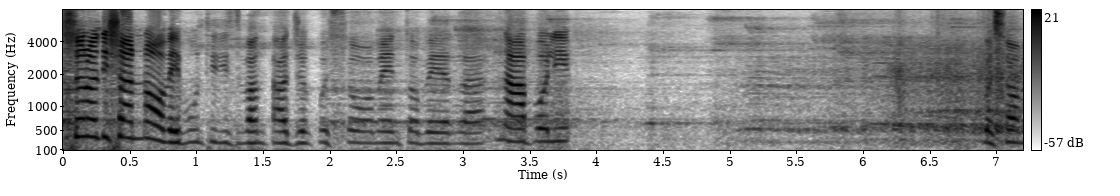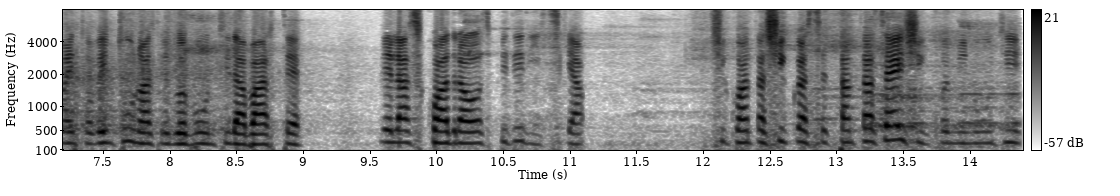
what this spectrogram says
sono 19 i punti di svantaggio in questo momento per Napoli questo momento 21 altri due punti da parte della squadra ospite di Ischia. 55 a 76 5 minuti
